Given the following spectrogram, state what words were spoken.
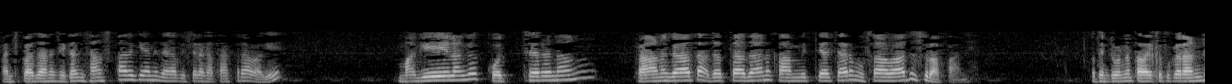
පංච උපාදානස් එකක් සංස්කාර කියන්නේ දැන් අපි ඉස්සෙල්ලා කතා කරා වගේ මගේ ළඟ කොච්චරනම් ප්‍රාණඝාත අදත්තාදාන කාමමිත්‍යාචාර මුසාවාද සුරාපානය. ඔතෙන්ට ඕන තව එකතු කරන්ඩ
